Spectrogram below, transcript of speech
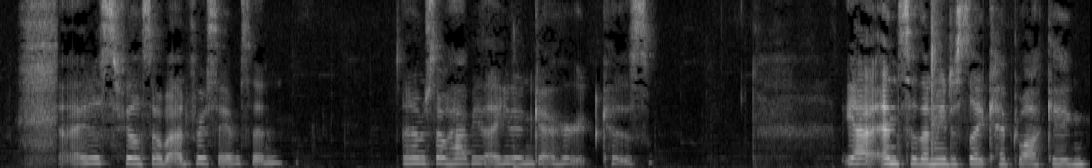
I just feel so bad for Samson. And I'm so happy that he didn't get hurt because yeah, and so then we just like kept walking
